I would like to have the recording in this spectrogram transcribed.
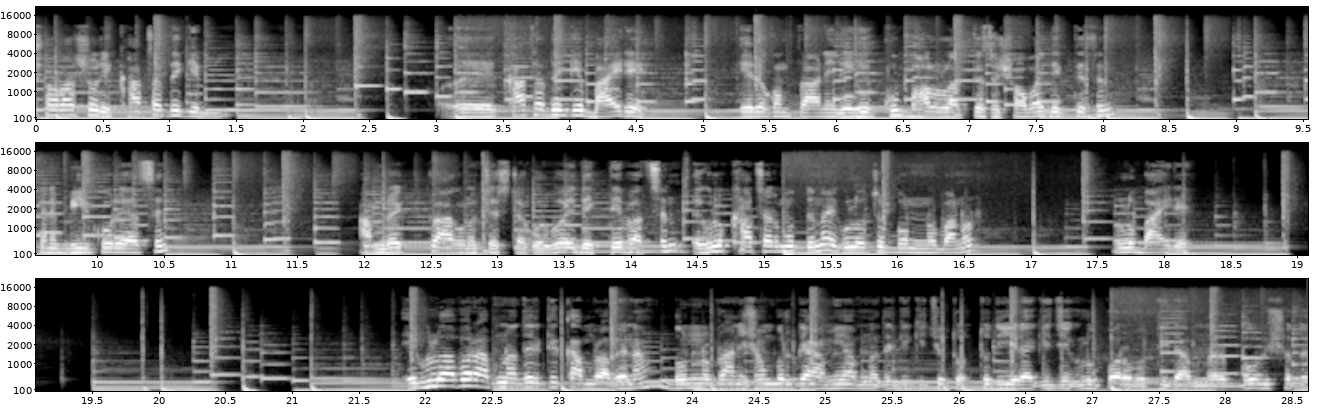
সরাসরি খাঁচা থেকে খাঁচা থেকে বাইরে এরকম প্রাণী দেখে খুব ভালো লাগতেছে। সবাই দেখতেছেন। এখানে ভিড় করে আছে। আমরা একটু আগানোর চেষ্টা করব। এই দেখতেই পাচ্ছেন, এগুলো খাঁচার মধ্যে না, এগুলো হচ্ছে বন্য বানর। এগুলো বাইরে। এগুলো আবার আপনাদেরকে কামড়াবে না। বন্য প্রাণী সম্পর্কে আমি আপনাদেরকে কিছু তথ্য দিয়ে রাখি, যেগুলো পরবর্তীতে আপনার ভবিষ্যতে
